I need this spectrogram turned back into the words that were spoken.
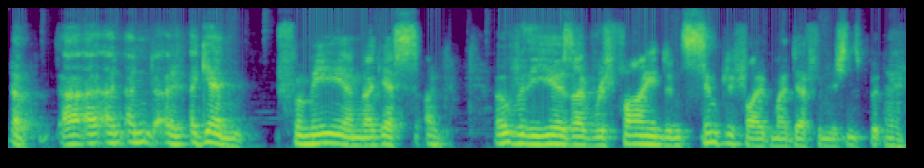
No, uh, and, and, again, for me, and I guess I've, over the years I've refined and simplified my definitions, but mm.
